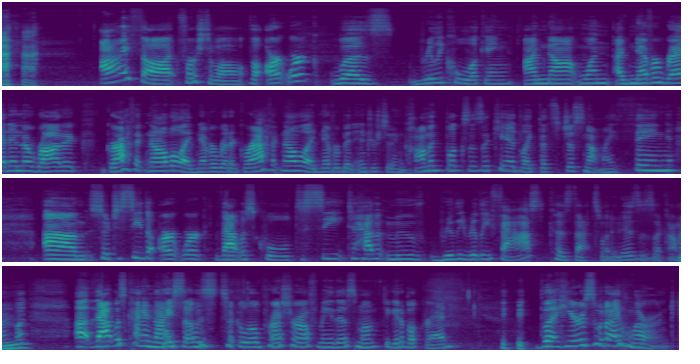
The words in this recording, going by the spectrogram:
I thought, first of all, the artwork was really cool looking. I'm not one, I've never read an erotic graphic novel. I'd never read a graphic novel. I'd never been interested in comic books as a kid. Like, that's just not my thing. Um, so to see the artwork, that was cool. To see, to have it move really, really fast, because that's what it is, is a comic book. Uh, that was kind of nice. That was, took a little pressure off me this month to get a book read. but here's what I learned,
